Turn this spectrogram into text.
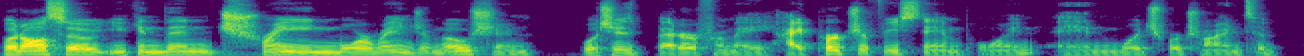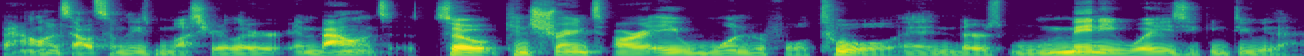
But also you can then train more range of motion which is better from a hypertrophy standpoint in which we're trying to balance out some of these muscular imbalances. So constraints are a wonderful tool and there's many ways you can do that,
